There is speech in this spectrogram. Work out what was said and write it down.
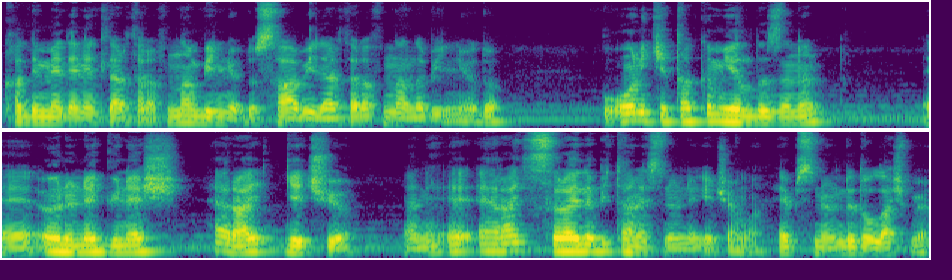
kadim medeniyetler tarafından biliniyordu. Sabiler tarafından da biliniyordu. Bu 12 takım yıldızının e, önüne güneş her ay geçiyor. Yani e- her ay sırayla bir tanesinin önüne geçiyor ama hepsinin önünde dolaşmıyor.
